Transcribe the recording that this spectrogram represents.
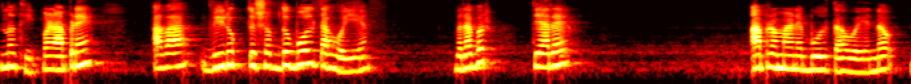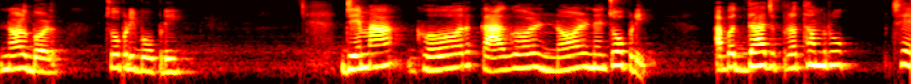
નથી. પણ આપણે આવા વિરુક્ત શબ્દો બોલતા હોઈએ, બરાબર? ત્યારે આ પ્રમાણે બોલતા હોઈએ. નળબળ ચોપડી બોપડી જેમાં ઘર, કાગળ, નળ ને ચોપડી. આ બધા જ પ્રથમ રૂપ છે,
